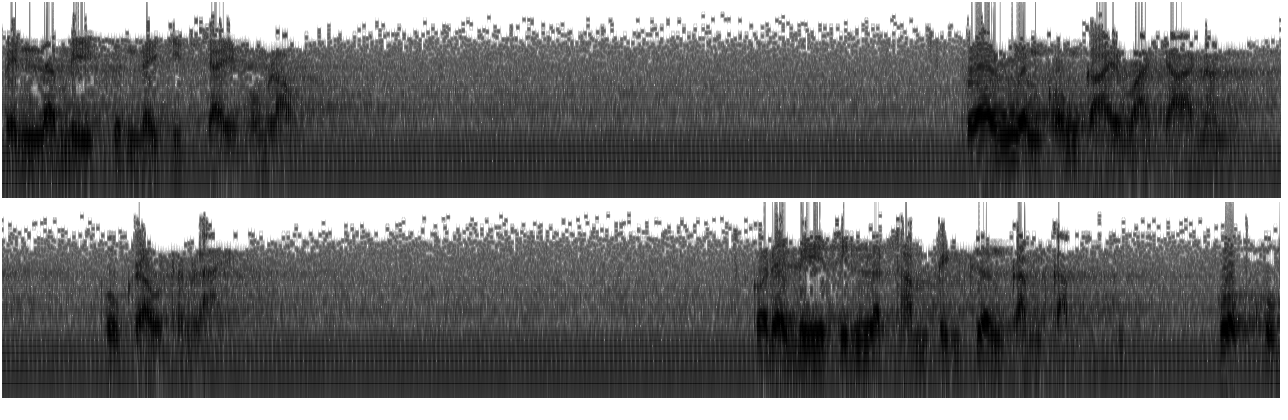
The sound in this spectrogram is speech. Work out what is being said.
เป็นและมีขึ้นในจิตใจของเรา เพราะเรื่องของกายวาจานั้น พวกเราทั้งหลาย ก็ได้มีศีลธรรมเป็นเครื่องกำกับควบคุม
